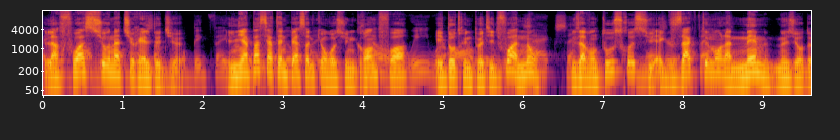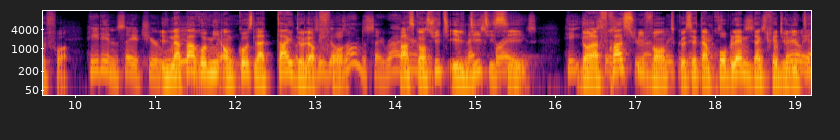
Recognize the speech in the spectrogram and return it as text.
la foi surnaturelle de Dieu. Il n'y a pas certaines personnes qui ont reçu une grande foi et d'autres une petite foi. Non, nous avons tous reçu exactement la même mesure de foi. Il n'a pas remis en cause la taille de leur foi. Parce qu'ensuite, il dit ici, dans la phrase suivante que c'est un problème d'incrédulité.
